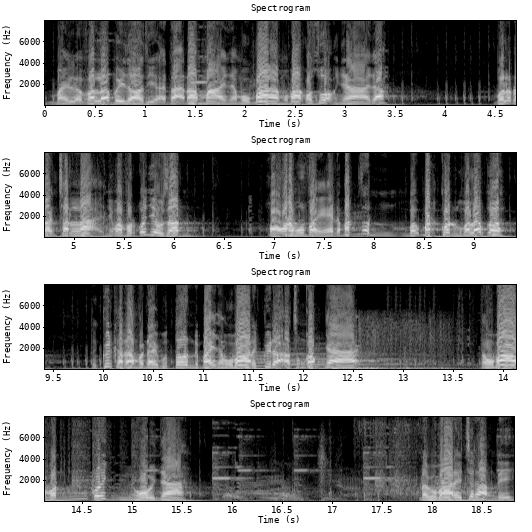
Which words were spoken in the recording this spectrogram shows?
May là Văn lớp bây giờ thì hiện tại đang mài nhà màu ba màu ba có ruộng nhà nhá. Văn lớp đang chăn lại nhưng mà vẫn có nhiều dân. Họ đang muốn phải là bắt dân bắt quân của Văn lớp cơ. Thì quyết khả năng phải đẩy một tơn để bay nhà màu ba thì quyết ở trong góc nhà ấy. Nhà màu ba vẫn có định hồi nhà. Đẩy màu ba đi chết hẳn đi.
